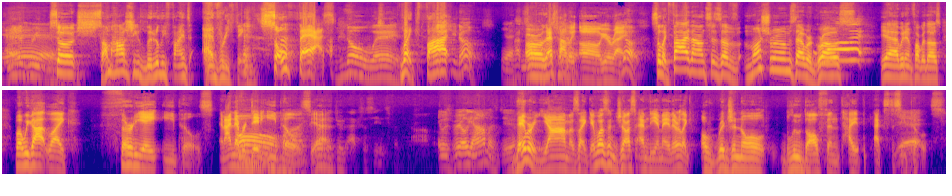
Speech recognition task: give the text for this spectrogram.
Yeah. So sh- somehow she literally finds everything so fast. No way. Like five. She knows. Yeah. Oh, that's probably. Oh, you're right. knows. So like five ounces of mushrooms that were gross. What? Yeah, we didn't fuck with those. But we got like 38 e pills, and I never did Oh e pills. my Yeah. dude, ecstasy It was real Yamas, dude. They were Yamas. Like it wasn't just MDMA. They were like original Blue Dolphin type ecstasy Yeah. pills.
